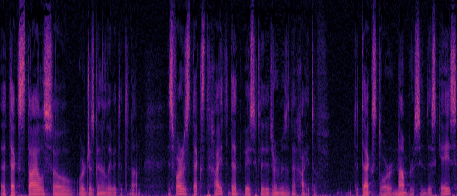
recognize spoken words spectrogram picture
uh, text style so we're just gonna leave it at none. As far as text height that basically determines the height of the text or numbers in this case.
